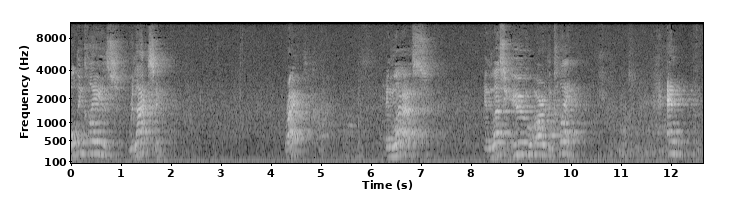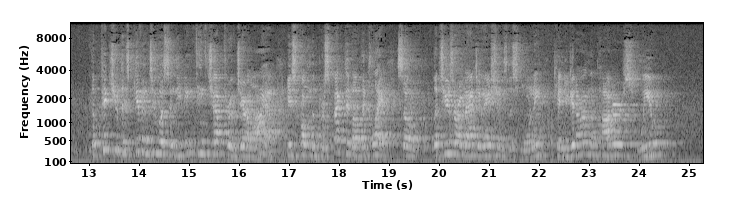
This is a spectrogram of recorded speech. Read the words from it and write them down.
Molding clay is relaxing. Right? Unless, unless you are the clay. And the picture that's given to us in the 18th chapter of Jeremiah is from the perspective of the clay. So let's use our imaginations this morning. Can you get on the potter's wheel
